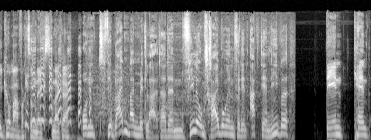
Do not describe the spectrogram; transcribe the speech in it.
Ich komme einfach zum nächsten, okay? Und wir bleiben beim Mittelalter, denn viele Umschreibungen für den Akt der Liebe Den kennt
